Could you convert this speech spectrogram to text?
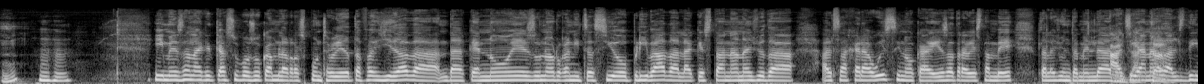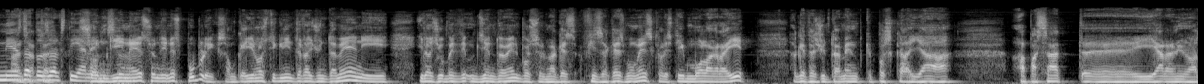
Mm? I més en aquest cas suposo que amb la responsabilitat afegida de, de que no és una organització privada la que està anant a ajudar als saharauis, sinó que és a través també de l'Ajuntament de, de Tiana, dels diners exacte. de tots els tianencs. Són diners, són diners públics, aunque jo no estic dintre l'Ajuntament i, i l'Ajuntament pues, en aquest, fins a aquests moments, que l'estic molt agraït, aquest Ajuntament que, pues, que ja ha passat eh, i ara n'hi ha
